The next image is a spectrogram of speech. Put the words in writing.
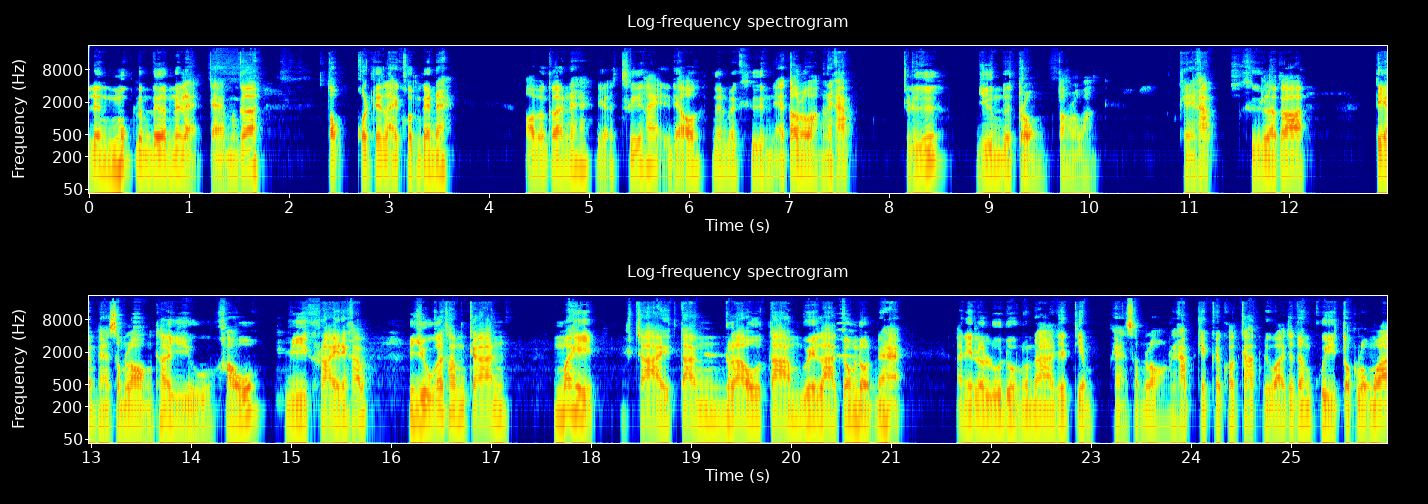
เรื่องมุกเดิมๆนั่นแหละ แต่มันก็ตกคนได้หลายคนกันนะ ออกมาก่อนนะเดี๋ยวซื้อให้เดี๋ยวเอาเงินมาคืนแอบต้องระวังนะครับ หรือยืมโดยตรงต้องระวังโอเคนะครับ คือแล้วก็เตรียมแผนสำรองถ้าอยู่เขามีใครนะครับ อยู่ก็ทำการไม่จ่ายตังเราตามเวลากำหนดนะฮะอันนี้เรารู้ดวงล่วงหน้าจะเตรียมแผนสำรองนะครับ เก็บกับกักกักหรือว่าจะต้องคุยตกลงว่า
